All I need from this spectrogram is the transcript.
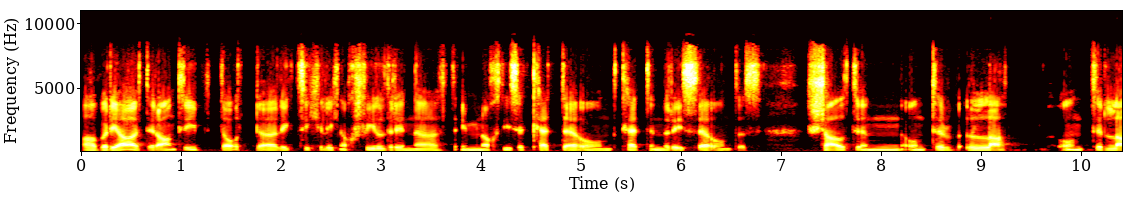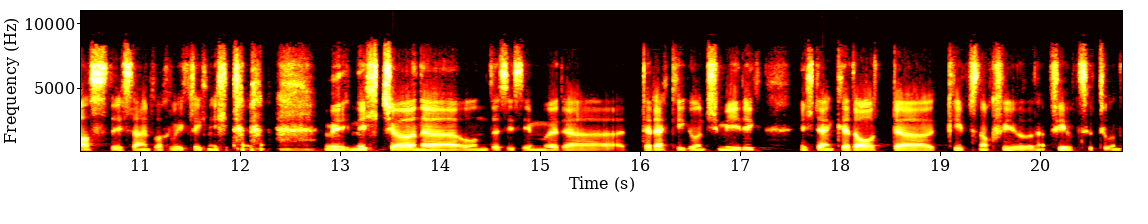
Aber ja, der Antrieb dort äh, liegt sicherlich noch viel drin. Äh, immer noch diese Kette und Kettenrisse und das Schalten unter, La unter Last ist einfach wirklich nicht, nicht schön äh, und es ist immer äh, dreckig und schmierig. Ich denke, dort äh, gibt es noch viel, viel zu tun.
